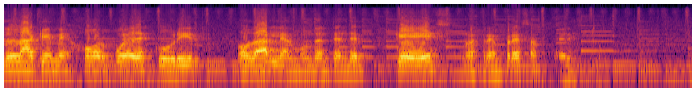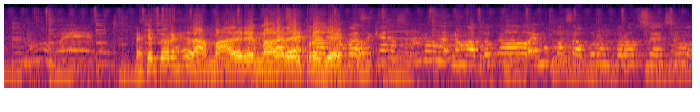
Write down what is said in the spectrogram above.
la que mejor puede descubrir o darle al mundo a entender qué es nuestra empresa eres tú. Más o menos. Es que tú eres la madre, madre pasa- del Lo que proyecto. pasa es que a nosotros nos, nos ha tocado, hemos pasado por un proceso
